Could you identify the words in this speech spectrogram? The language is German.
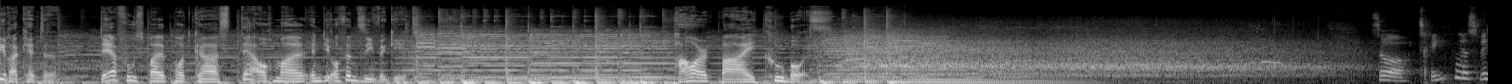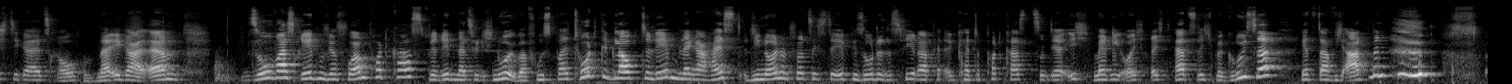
Viererkette, der Fußball-Podcast, der auch mal in die Offensive geht. Powered by Kubus. So, trinken ist wichtiger als rauchen. Na egal. Ähm, sowas reden wir vor dem Podcast. Wir reden natürlich nur über Fußball. Totgeglaubte Leben länger heißt die 49. Episode des Viererkette Podcasts, zu der ich, Mary, euch recht herzlich begrüße. Jetzt darf ich atmen.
